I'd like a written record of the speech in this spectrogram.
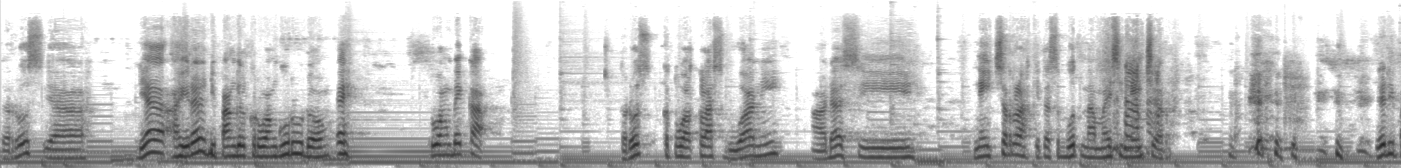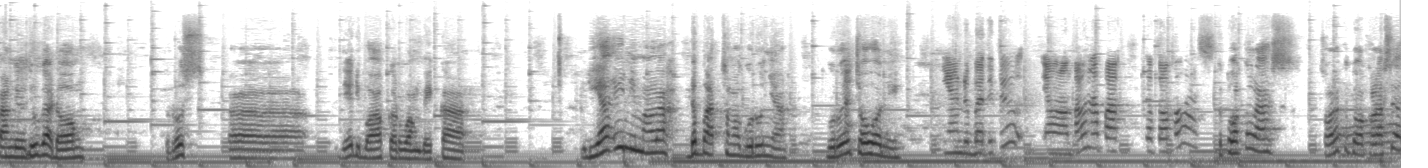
Terus ya dia akhirnya dipanggil ke ruang guru dong. Eh, ruang BK. Terus ketua kelas gua nih ada si Nature lah kita sebut namanya si Nature. dia dipanggil juga dong. Terus eh, dia dibawa ke ruang BK. Dia ini malah debat sama gurunya. Gurunya cowok nih. yang debat itu yang ulang tahun apa ketua kelas? ketua kelas. Soalnya ketua kelasnya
